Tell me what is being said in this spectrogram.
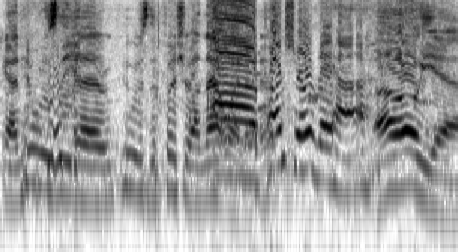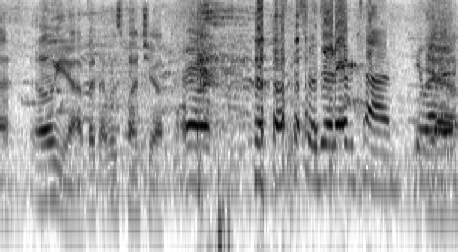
Yeah, and who was the uh, who was the pusher on that Uh, one? Pancho Veja. Oh yeah, oh yeah, but that was Puncho. She'll do it every time. Yeah,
